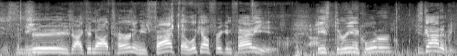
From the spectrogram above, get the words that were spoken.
Just the meat. Jeez, I could not turn him. He's fat though. Look how freaking fat he is. Oh, he's three and a quarter. He's got to be.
